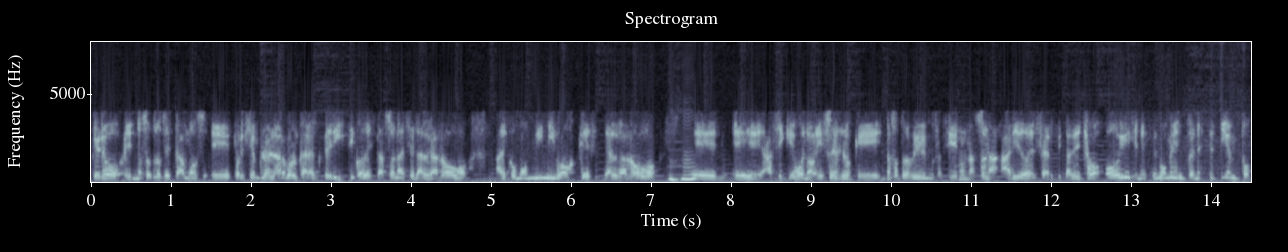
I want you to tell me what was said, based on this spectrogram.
pero eh, nosotros estamos, eh, por ejemplo, el árbol característico de esta zona es el algarrobo, hay como mini bosques de algarrobo, eh, eh, así que bueno, eso es lo que nosotros vivimos así, en una zona árido desértica. De hecho, hoy, en este momento, en este tiempo,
